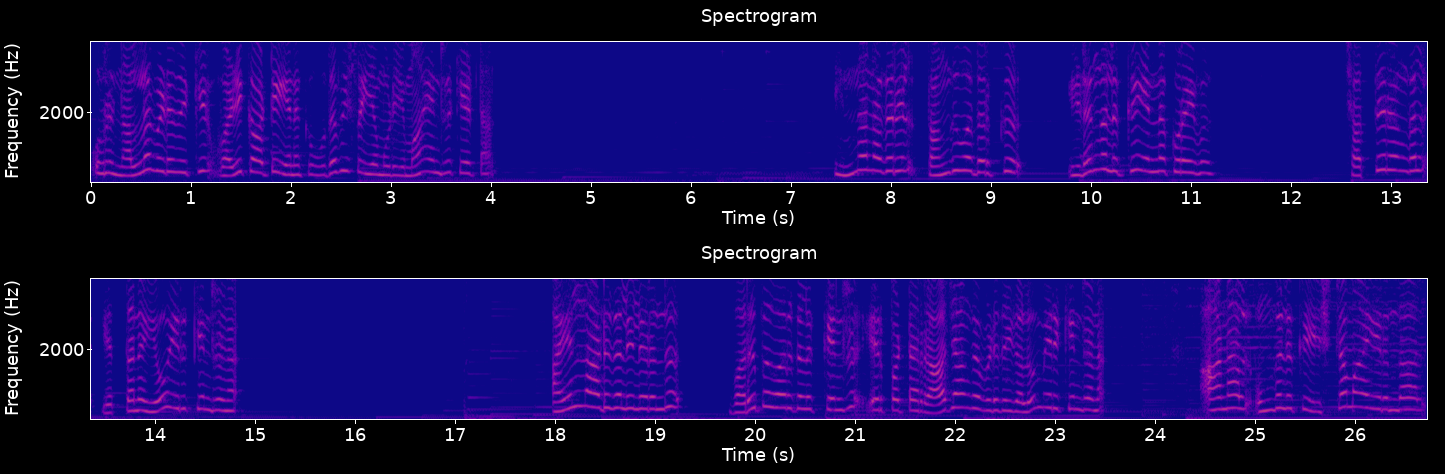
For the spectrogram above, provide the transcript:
ஒரு நல்ல விடுதிக்கு வழிகாட்டி எனக்கு உதவி செய்ய முடியுமா? என்று கேட்டான். இந்த நகரில் தங்குவதற்கு இடங்களுக்கு என்ன குறைவு? சத்திரங்கள் எத்தனையோ இருக்கின்றன. அயல் நாடுகளிலிருந்து வருபவர்களுக்கென்று ஏற்பட்ட ராஜாங்க விடுதிகளும் இருக்கின்றன. ஆனால் உங்களுக்கு இஷ்டமாயிருந்தால்.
